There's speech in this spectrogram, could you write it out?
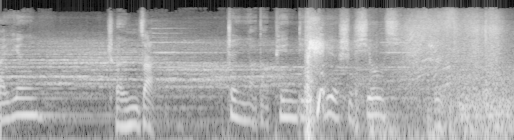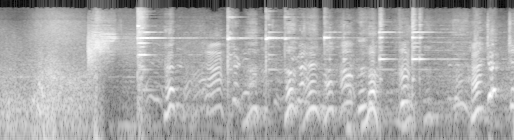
怀英，臣在。朕要到偏殿略事休息。是。啊！这啊？啊？啊！啊！这这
